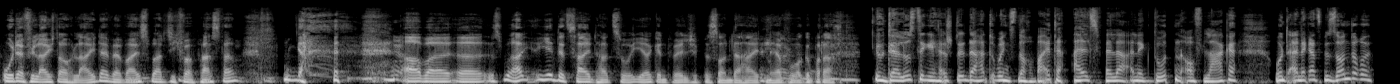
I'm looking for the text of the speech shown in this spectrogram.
Oder vielleicht auch leider, wer weiß, was ich verpasst habe. Aber äh, es, jede Zeit hat so irgendwelche Besonderheiten hervorgebracht. Und der lustige Herr Stiller hat übrigens noch weiter Alsfeller Anekdoten auf Lager. Und eine ganz besondere,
